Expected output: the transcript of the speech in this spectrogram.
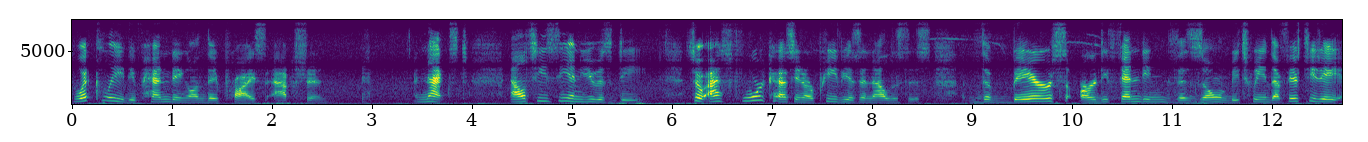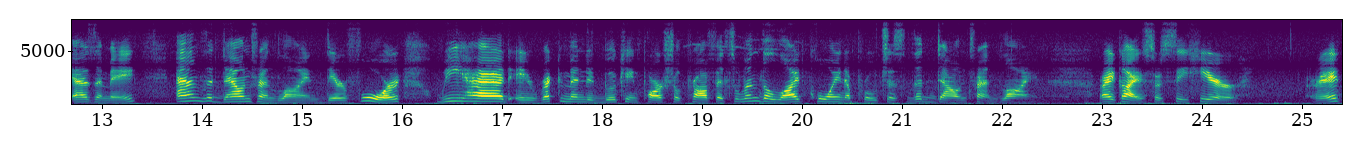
quickly depending on the price action. Next, LTC and USD. So, as forecast in our previous analysis, the bears are defending the zone between the 50 day SMA and the downtrend line. Therefore, we had a recommended booking partial profits when the Litecoin approaches the downtrend line. Right, guys? So, see here. All right.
